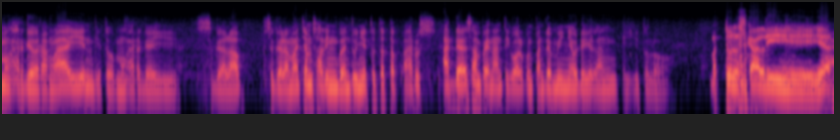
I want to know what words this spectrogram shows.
menghargai orang lain gitu menghargai segala segala macam saling bantunya itu tetap harus ada sampai nanti walaupun pandeminya udah hilang kayak gitu loh Betul sekali ya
